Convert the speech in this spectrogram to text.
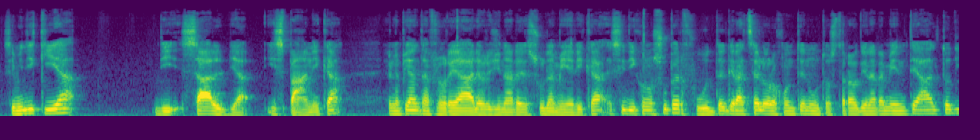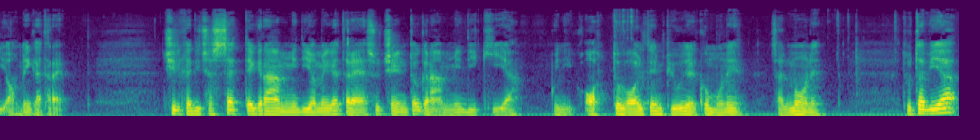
Semi di chia di salvia ispanica è una pianta floreale originaria del Sud America e si dicono superfood grazie al loro contenuto straordinariamente alto di omega 3. Circa 17 grammi di omega 3 su 100 grammi di chia, quindi 8 volte in più del comune salmone. Tuttavia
